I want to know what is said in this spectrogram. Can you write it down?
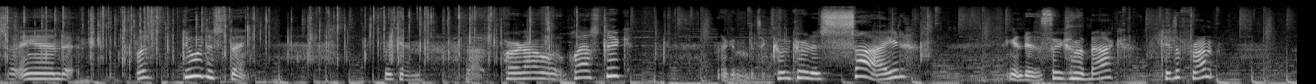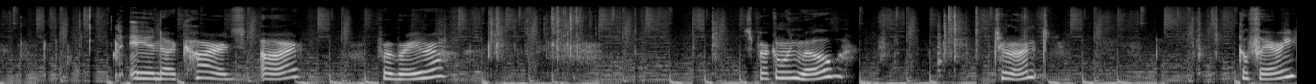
So, and let's do this thing. We can that part out with plastic. I can put the code card aside. I can do the three from the back to the front. And our cards are Fabrera, Sparkling Robe, Tyrunt, Clefairy,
